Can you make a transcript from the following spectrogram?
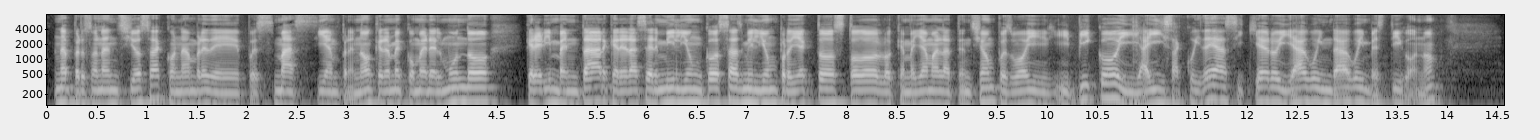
una persona ansiosa con hambre de pues más siempre, ¿no? Quererme comer el mundo, querer inventar, querer hacer mil y un cosas, mil y un proyectos, todo lo que me llama la atención, pues voy y, pico y ahí saco ideas y quiero y hago, indago, investigo, ¿no?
